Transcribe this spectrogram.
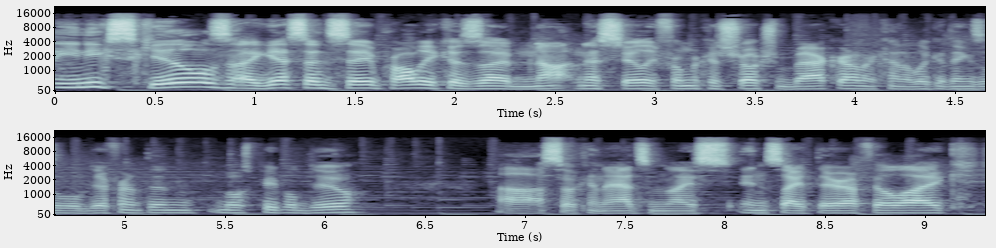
Unique skills, I guess I'd say probably because I'm not necessarily from a construction background. I kind of look at things a little different than most people do. Uh, so can add some nice insight there, I feel like.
